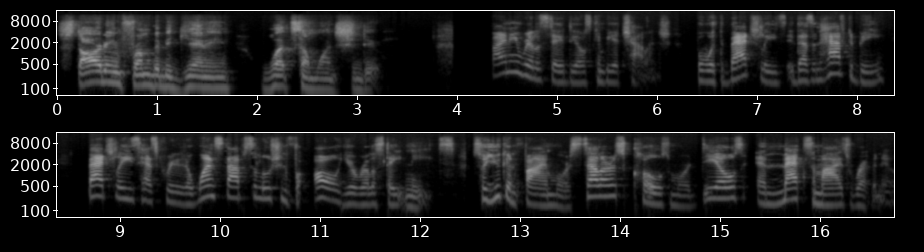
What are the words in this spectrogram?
starting from the beginning what someone should do. Finding real estate deals can be a challenge, but with Batch Leads, it doesn't have to be. Batch Leads has created a one stop solution for all your real estate needs. So you can find more sellers, close more deals, and maximize revenue.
